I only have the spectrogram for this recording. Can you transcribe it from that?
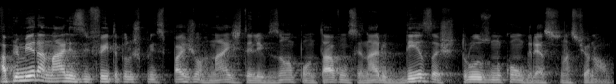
A primeira análise feita pelos principais jornais de televisão apontava um cenário desastroso no Congresso Nacional.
